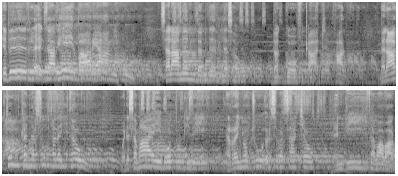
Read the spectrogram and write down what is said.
ክብር ለእግዚአብሔር በአርያም ይሁን፣ ሰላምም በምድር ለሰው በጎ ፍቃድ አሉ። መላእክቱም ከእነርሱ ተለይተው ወደ ሰማይ በወጡ ጊዜ እረኞቹ እርስ በርሳቸው እንዲህ ተባባሉ፣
